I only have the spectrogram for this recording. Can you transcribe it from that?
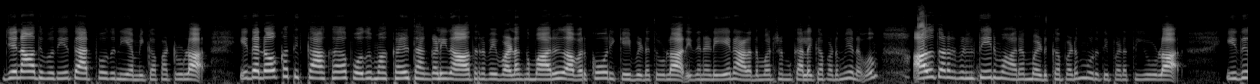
ஜனாதிபதி தற்போது நியமிக்கப்பட்டுள்ளார். இந்த நோக்கத்திற்காக பொதுமக்கள் தங்களின் ஆதரவை வழங்குமாறு அவர் கோரிக்கை விடுத்துள்ளார். இதனிடையே நாடாளுமன்றம் கலைக்கப்படும் எனவும் அது தொடர்பில் தீர்மானம் எடுக்கப்படும் உறுதிப்படுத்தியுள்ளார். இது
